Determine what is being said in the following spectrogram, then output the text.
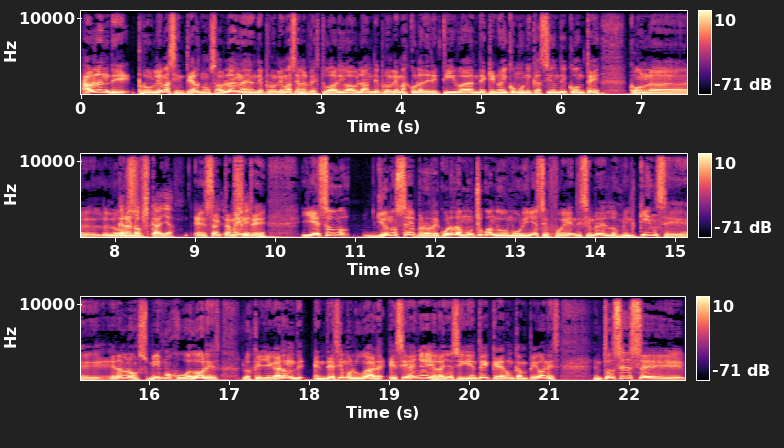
hablan de problemas internos, hablan de problemas en el vestuario, hablan de problemas con la directiva, de que no hay comunicación de Conte con la, los... Granovskaya. Exactamente. Y eso, yo no sé, pero recuerda mucho cuando Mourinho se fue en diciembre del 2015. eran los mismos jugadores los que llegaron en décimo lugar ese año y el año siguiente quedaron campeones. Entonces... Eh,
